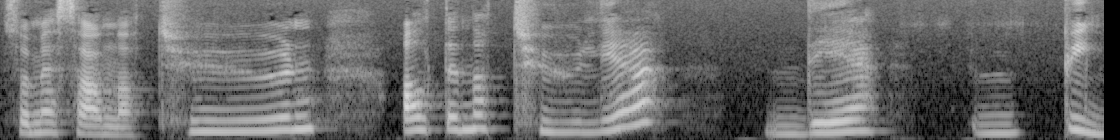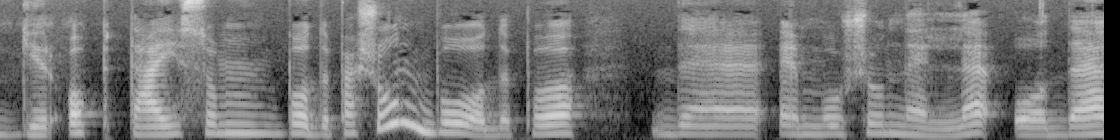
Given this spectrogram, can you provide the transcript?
Som jeg sa, naturen. Alt det naturlige, det bygger opp deg som både person, både på det emosjonelle og det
